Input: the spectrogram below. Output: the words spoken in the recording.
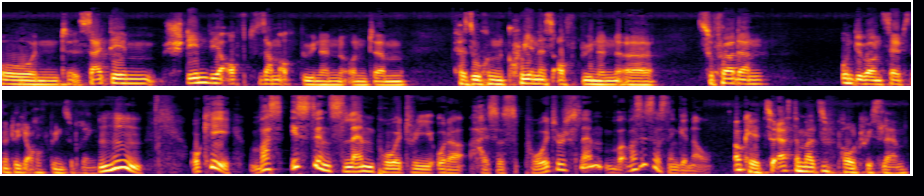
Und seitdem stehen wir oft zusammen auf Bühnen und ähm, versuchen Queerness auf Bühnen äh, zu fördern und über uns selbst natürlich auch auf Bühnen zu bringen. Mhm. Okay, was ist denn Slam Poetry oder heißt es Poetry Slam? Wa- Was ist das denn genau? Okay, zuerst einmal zu Poetry Slam.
